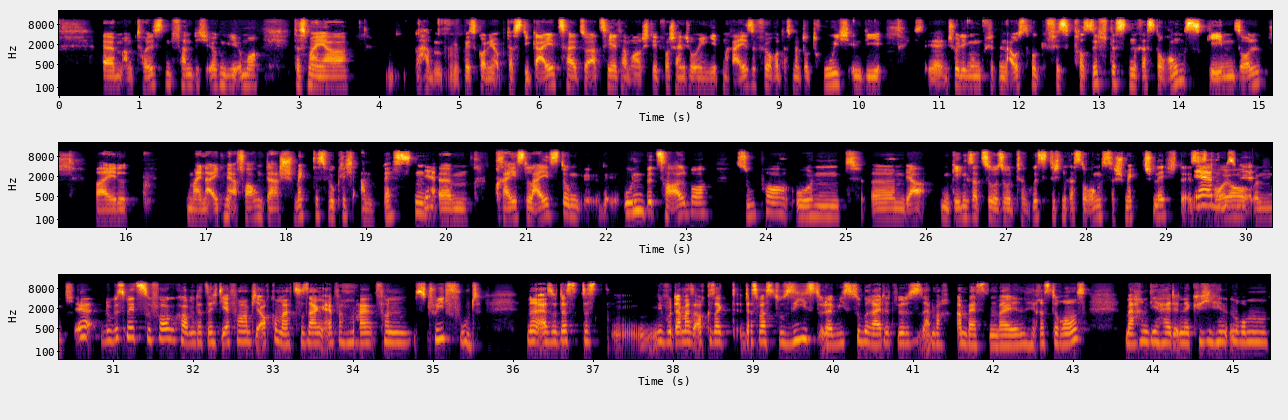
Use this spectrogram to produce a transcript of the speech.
ähm, am tollsten fand ich irgendwie immer, dass man ja haben, ich weiß gar nicht, ob das die Guides halt so erzählt haben, aber steht wahrscheinlich auch in jedem Reiseführer, dass man dort ruhig in die, äh, Entschuldigung für den Ausdruck, versifftesten Restaurants gehen soll, weil meine eigene Erfahrung, da schmeckt es wirklich am besten. Ja. Ähm, Preis-Leistung äh, unbezahlbar, super und ähm, ja, im Gegensatz zu so touristischen Restaurants, das schmeckt schlecht, da ist ja, teuer mir, und. Ja, du bist mir jetzt zuvor gekommen, tatsächlich. Die Erfahrung habe ich auch gemacht, zu sagen, einfach mal von Street Food. Ne, also das, das, mir wurde damals auch gesagt, das, was du siehst oder wie es zubereitet wird, ist einfach am besten, weil in Restaurants machen die halt in der Küche hintenrum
